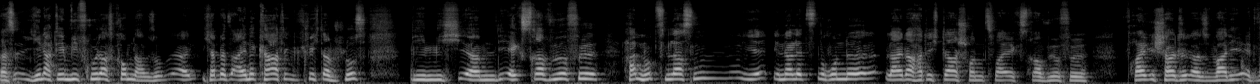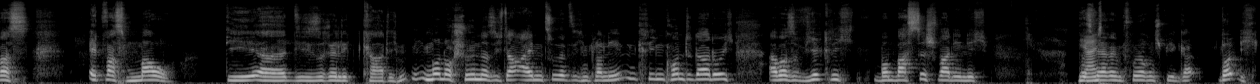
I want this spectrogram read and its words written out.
Das, je nachdem, wie früh das kommt. Also, äh, ich habe jetzt eine Karte gekriegt am Schluss, die mich ähm, die extra Würfel hat nutzen lassen in der letzten Runde. Leider hatte ich da schon zwei extra Würfel freigeschaltet. Also war die etwas, etwas mau. Die, äh, diese Reliktkarte. Immer noch schön, dass ich da einen zusätzlichen Planeten kriegen konnte dadurch, aber so wirklich bombastisch war die nicht. Das Ja, wäre im früheren Spiel deutlich,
